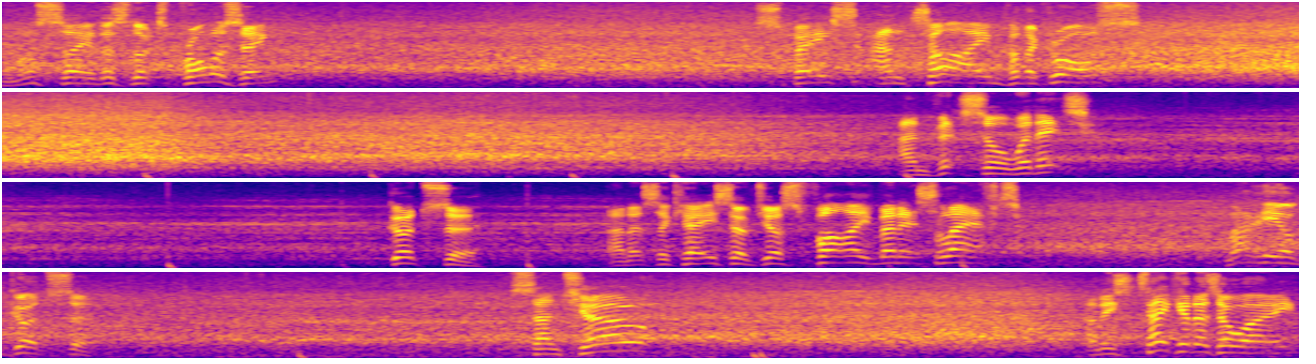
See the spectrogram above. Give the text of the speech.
I must say, this looks promising. Space and time for the cross. And Witsel with it. Götze. And it's a case of just five minutes left. Mario Götze. Sancho. And he's taken it away.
